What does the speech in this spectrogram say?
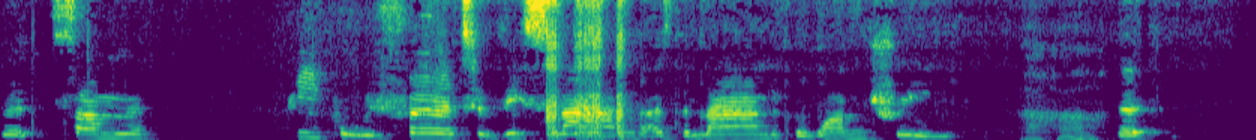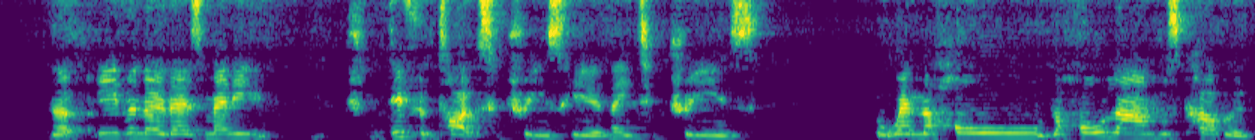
that some people refer to this land as the land of the one tree. Uh-huh. That, that even though there's many different types of trees here, native trees, when the whole the whole land was covered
